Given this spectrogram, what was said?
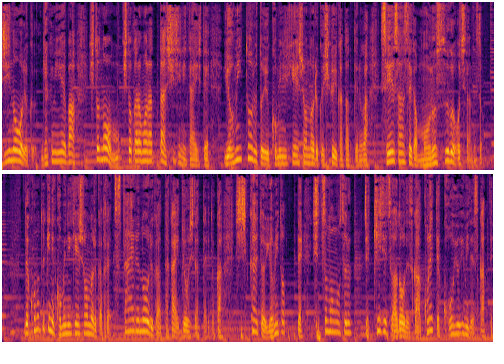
示能力、逆に言えば、人の、人からもらった指示に対して読み取るというコミュニケーション能力低い方っていうのが生産性がものすごい落ちたんですよ。で、この時にコミュニケーション能力が高い、伝える能力が高い上司だったりとか、しっかりと読み取って質問をする。じゃあ、期日はどうですか？これってこういう意味ですかって、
